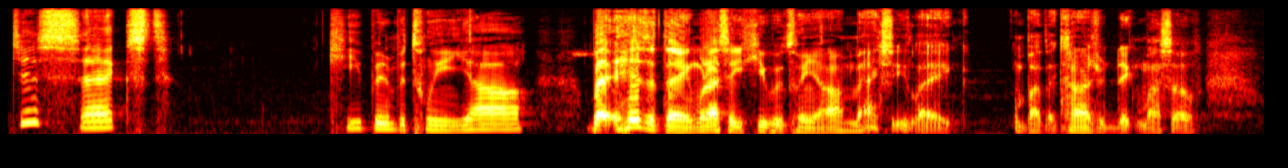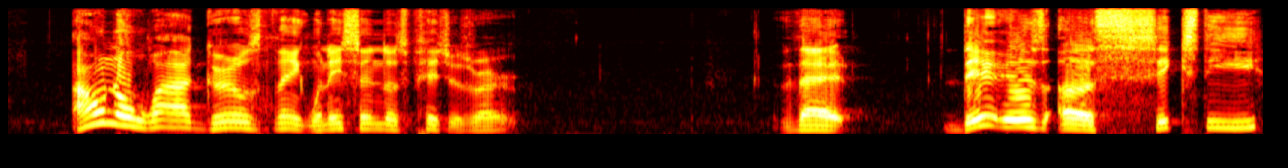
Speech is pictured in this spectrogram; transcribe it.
just sext. Keep it between y'all. But here's the thing: when I say keep it between y'all, I'm actually like I'm about to contradict myself. I don't know why girls think when they send us pictures, right, that there is a sixty,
